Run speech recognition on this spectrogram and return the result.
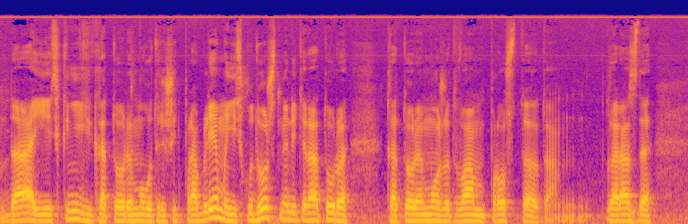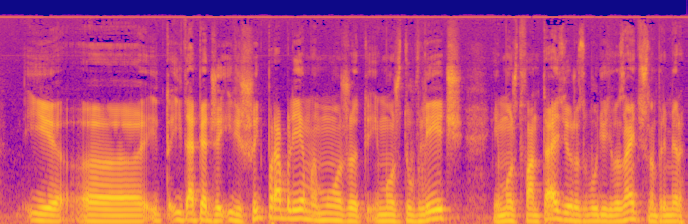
Да, есть книги, которые могут решить проблемы, есть художественная литература, которая может вам просто там, гораздо и, э, и, и опять же и решить проблемы может, и может увлечь, и может фантазию разбудить. Вы знаете, что, например,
